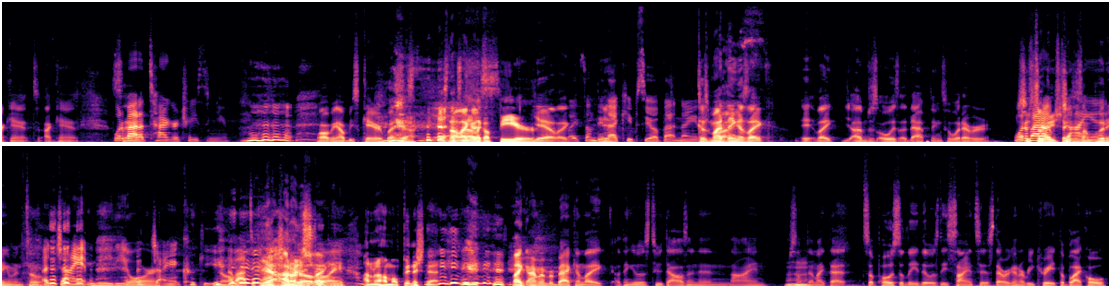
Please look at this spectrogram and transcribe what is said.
I can't. I can't. What say. about a tiger chasing you? Well, I mean, I'll be scared, but it's, Yeah. it's not it's like not a like a s- fear. Yeah, like like something it- that keeps you up at night. Because my guess. thing is like, it like I'm just always adapting to whatever What about a Situation. I'm giant, putting them into. a giant meteor a giant cookie. No. about to Yeah, I don't know, like- I don't know how I'm gonna finish that. like I remember back in like I think it was 2009 or Mhm. something like that. Supposedly there was these scientists that were gonna recreate the black hole.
